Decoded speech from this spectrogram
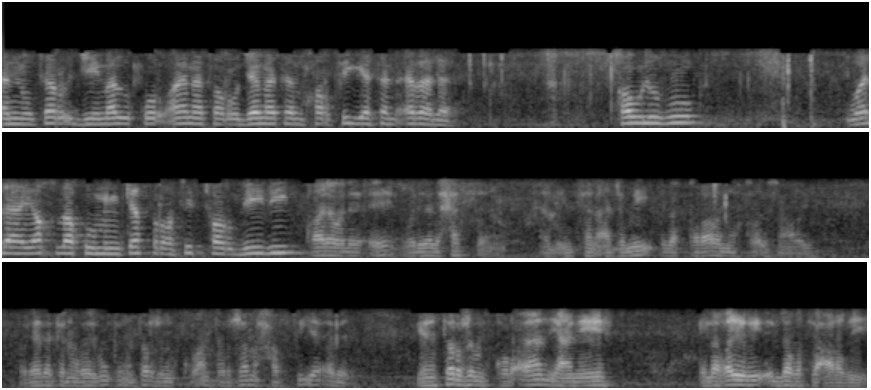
أن نترجم القرآن ترجمة حرفية أبدا. قوله ولا يخلق من كثرة الترديد. قال ولا إيه؟ ولهذا حث الإنسان اعجمي إذا قرأه ان يقرأ اسم عربي. ولهذا كان غير ممكن أن ترجم القرآن ترجمة حرفية أبدا. يعني ترجم القرآن يعني إيه؟ إلى غير اللغة العربية.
